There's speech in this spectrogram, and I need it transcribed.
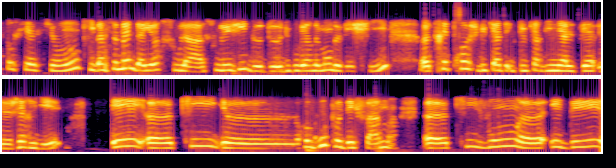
association qui va se mettre d'ailleurs sous la sous l'égide du gouvernement de Vichy, euh, très proche du, du cardinal Gerlier, et euh, qui euh, regroupe des femmes euh, qui vont aider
